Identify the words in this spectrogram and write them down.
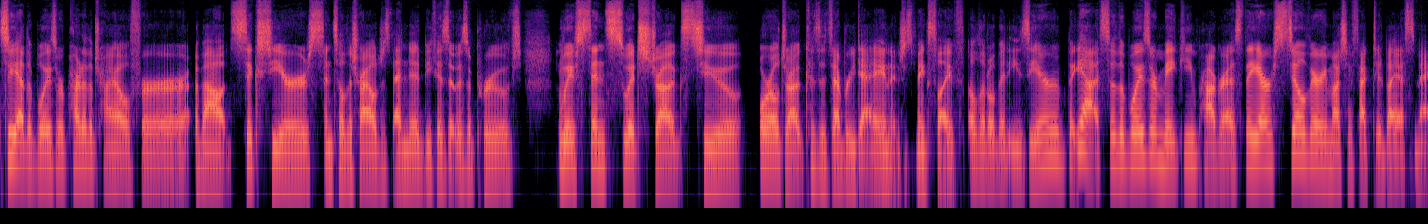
So, yeah, the boys were part of the trial for about six years until the trial just ended because it was approved. We've since switched drugs to oral drug because it's every day and it just makes life a little bit easier. But yeah, so the boys are making progress. They are still very much affected by SMA.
